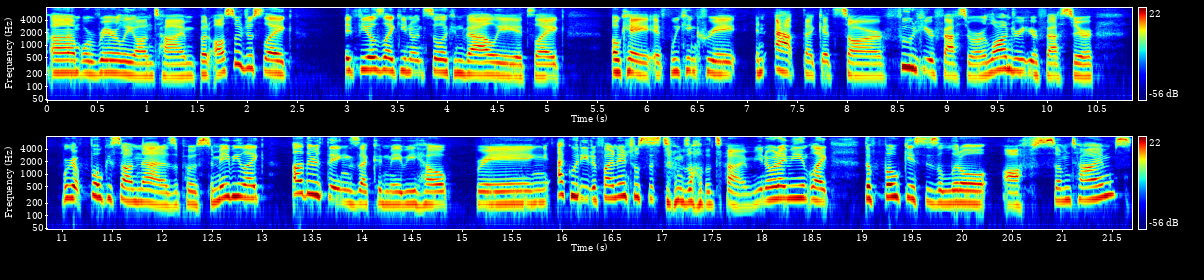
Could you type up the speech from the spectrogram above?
um, or rarely on time, but also just like it feels like, you know, in Silicon Valley, it's like, okay, if we can create an app that gets our food here faster, our laundry here faster, we're going to focus on that as opposed to maybe like other things that could maybe help bring equity to financial systems all the time. You know what I mean? Like the focus is a little off sometimes.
